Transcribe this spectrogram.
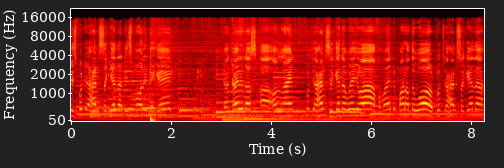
Please put your hands together this morning again. If you are joining us uh, online, put your hands together where you are from any part of the world. Put your hands together.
